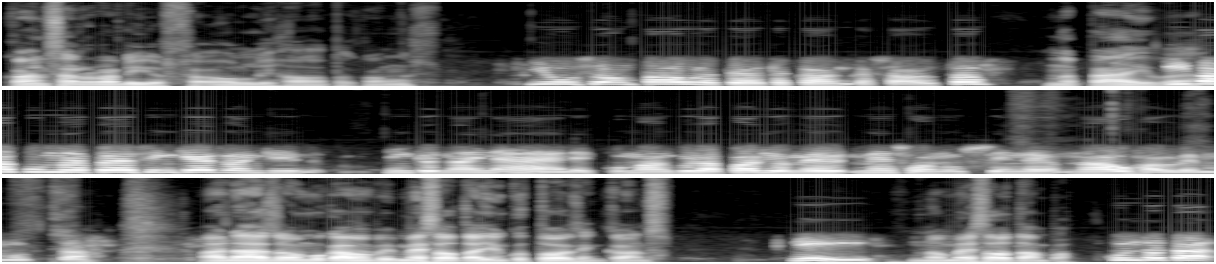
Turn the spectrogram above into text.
Kansanradiossa Olli Haapakangas. Juu, se on Paula täältä Kankasalta. No päivää. Kiva, kun mä pääsin kerrankin niin näin äänet, kun mä oon kyllä paljon me- mesonut sinne nauhalle, mutta... Aina se on mukavampi mesota jonkun toisen kanssa. Niin. No mesotanpa. Kun tota,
